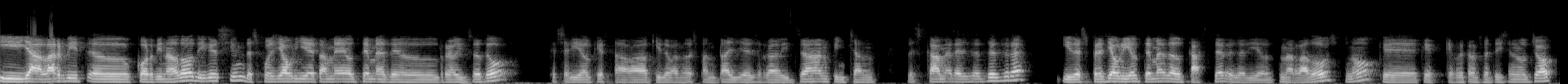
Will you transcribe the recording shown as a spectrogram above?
i ja l'àrbit, el coordinador, diguéssim, després hi hauria també el tema del realitzador, que seria el que està aquí davant de les pantalles realitzant, pinxant les càmeres, etc. I després hi hauria el tema del caster, és a dir, els narradors no? que, que, que retransmeteixen el joc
